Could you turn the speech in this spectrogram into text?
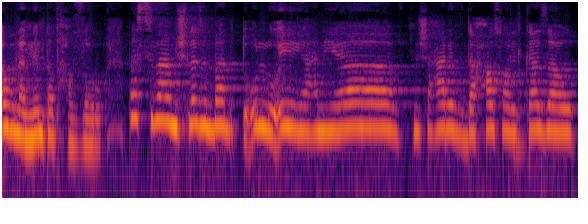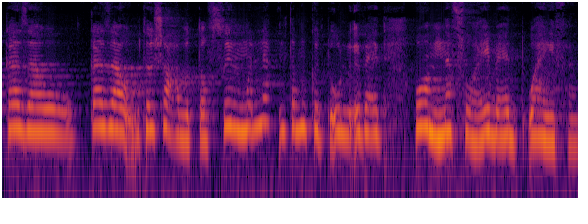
اولى ان انت تحذره. بس بقى مش لازم بقى تقول له إيه يعني يا مش عارف ده حصل كذا وكذا وكذا وتشرح بالتفصيل. لا انت ممكن تقول له ابعد هو من نفسه هيبعد وهيفهم.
